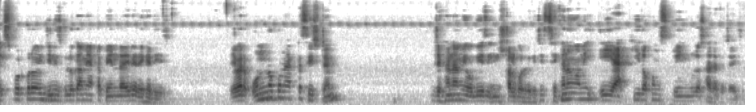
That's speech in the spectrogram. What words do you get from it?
এক্সপোর্ট করে ওই জিনিসগুলোকে আমি একটা পেন ড্রাইভে রেখে দিয়েছি। এবার অন্য কোনো একটা সিস্টেম যেখানে আমি ওবিএস ইনস্টল করে রেখেছি, সেখানেও আমি এই একই রকম স্ক্রিনগুলো সাজাতে চাইছি।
